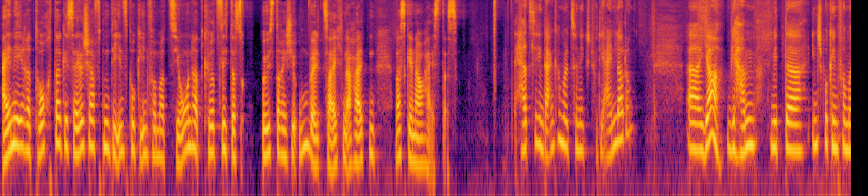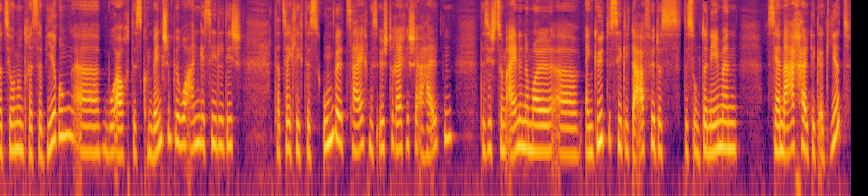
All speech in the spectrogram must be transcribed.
Eine ihrer Tochtergesellschaften, die Innsbruck Information, hat kürzlich das österreichische Umweltzeichen erhalten. Was genau heißt das? Herzlichen Dank einmal zunächst für die Einladung. Äh, ja, wir haben mit der Innsbruck Information und Reservierung, äh, wo auch das Convention Büro angesiedelt ist, tatsächlich das Umweltzeichen, das österreichische erhalten. Das ist zum einen einmal äh, ein Gütesiegel dafür, dass das Unternehmen sehr nachhaltig agiert.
